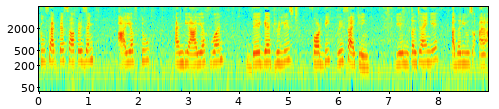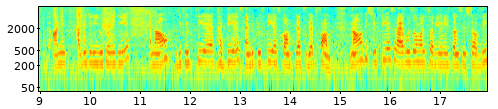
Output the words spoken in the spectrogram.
two factors are present IF2 and the I F one they get release for the recycling ये निकल जाएँगे अदर यूज़ आने, आगे के लिए यूज़ होने के लिए। Now the fifty thirty S and the fifty S complex get formed now this fifty S ribosomal subunit consist of the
